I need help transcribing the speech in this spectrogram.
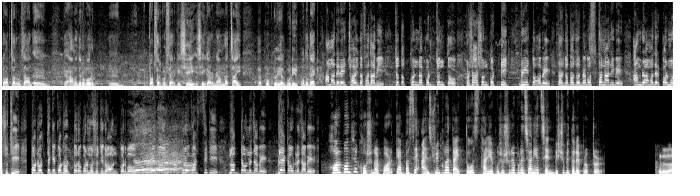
টর্চার করছে আমাদের উপর টর্চার করছে আর কি সেই সেই কারণে আমরা চাই প্রক্টোরিয়াল বডির পদত্যাগ। আমাদের এই ছয় দফা দাবি যতক্ষণ না পর্যন্ত প্রশাসন কর্তৃক গৃহীত হবে তার যথাযথ ব্যবস্থা না নিবে আমরা আমাদের কর্মসূচি কঠোর থেকে কঠোরতর কর্মসূচি গ্রহণ করব। এবং পুরো ভার্সিটি লকডাউনে যাবে ব্ল্যাকআউটে যাবে। হল বন্ধের ঘোষণার পর ক্যাম্পাসে আইন শৃঙ্খলার দায়িত্ব স্থানীয় প্রশাসনের বলে জানিয়েছেন বিশ্ববিদ্যালয়ের প্রক্টর। ছেলেরা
